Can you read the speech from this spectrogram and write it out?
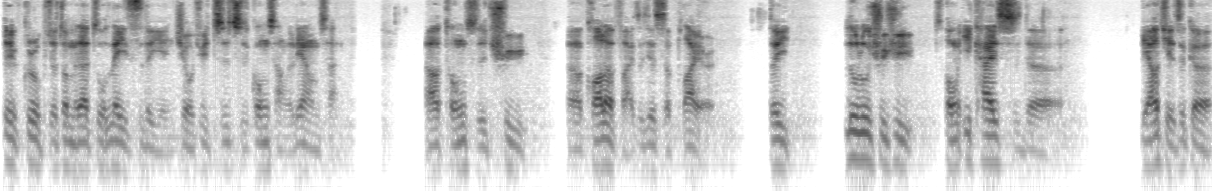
这个 group 就专门在做类似的研究，去支持工厂的量产，然后同时去呃 qualify 这些 supplier，所以陆陆续续从一开始的了解这个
